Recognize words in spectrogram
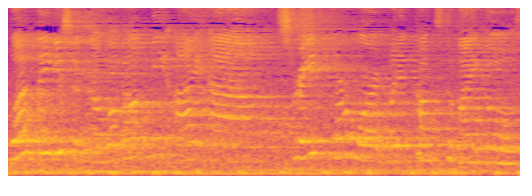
One thing you should know about me, I am straightforward when it comes to my goals.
